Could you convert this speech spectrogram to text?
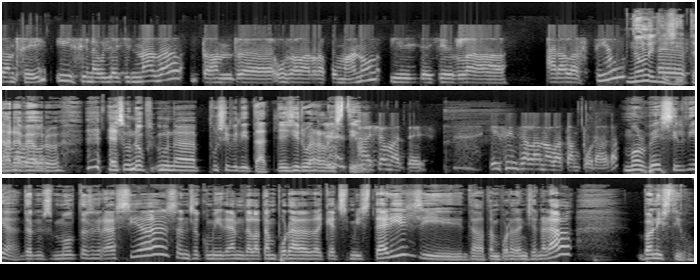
Doncs sí, i si no heu llegit nada, doncs eh, us la recomano i llegir-la ara a l'estiu. No l'he eh, llegit, està ara a veure. És una, una possibilitat, llegir-ho ara a l'estiu. Això mateix. I fins a la nova temporada. Molt bé, Sílvia. Doncs moltes gràcies. Ens acomiadem de la temporada d'aquests misteris i de la temporada en general. Bon estiu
